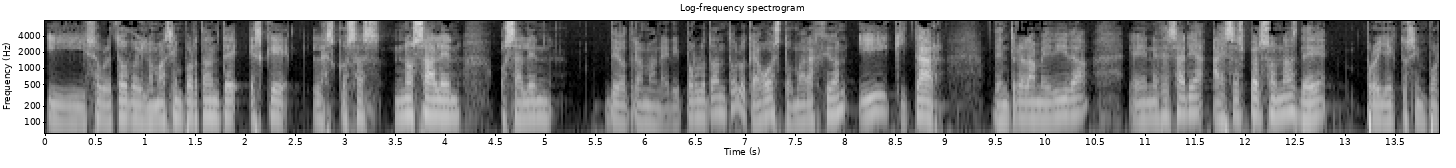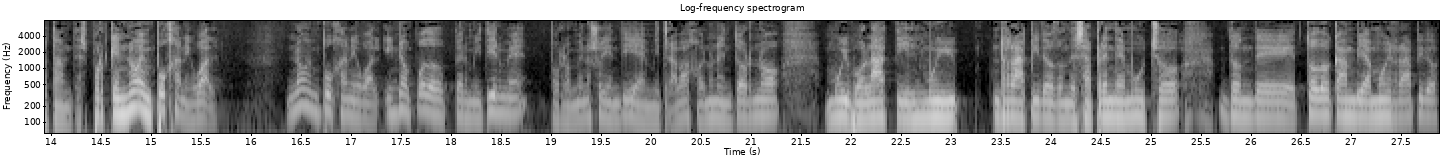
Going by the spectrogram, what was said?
y sobre todo y lo más importante es que las cosas no salen o salen de otra manera. Y por lo tanto lo que hago es tomar acción y quitar dentro de la medida eh, necesaria a esas personas de proyectos importantes porque no empujan igual no empujan igual y no puedo permitirme por lo menos hoy en día en mi trabajo, en un entorno muy volátil, muy rápido, donde se aprende mucho, donde todo cambia muy rápido,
